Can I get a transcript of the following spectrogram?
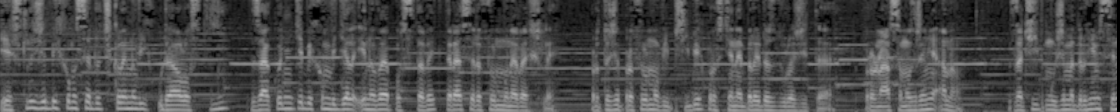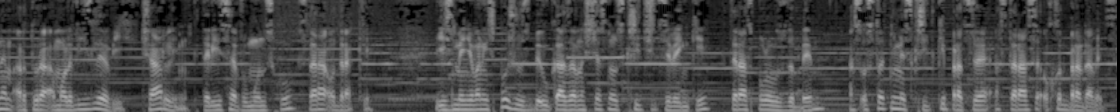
Jestliže bychom se dočkali nových událostí, zákonitě bychom viděli i nové postavy, které se do filmu nevešly, protože pro filmový příběh prostě nebyly dost důležité. Pro nás samozřejmě ano. Začít můžeme druhým synem Artura a Molly Weasleyových, Charliem, který se v Rumunsku stará o draky. Již zmiňovaný spožus by ukázal nešťastnou skříčici Vinky, která spolu s Dobím a s ostatními skřítky pracuje a stará se o chod Bradavic.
